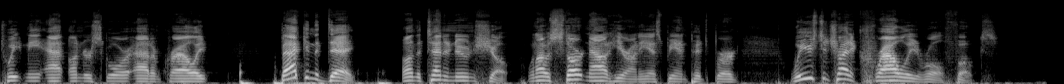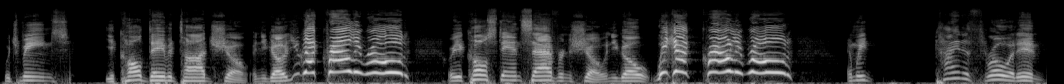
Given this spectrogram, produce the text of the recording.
Tweet me at underscore Adam Crowley. Back in the day on the 10 to noon show, when I was starting out here on ESPN Pittsburgh, we used to try to Crowley roll, folks, which means you call David Todd's show and you go, you got Crowley rolled! Or you call Stan Savran's show and you go, we got Crowley rolled! And we kind of throw it in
